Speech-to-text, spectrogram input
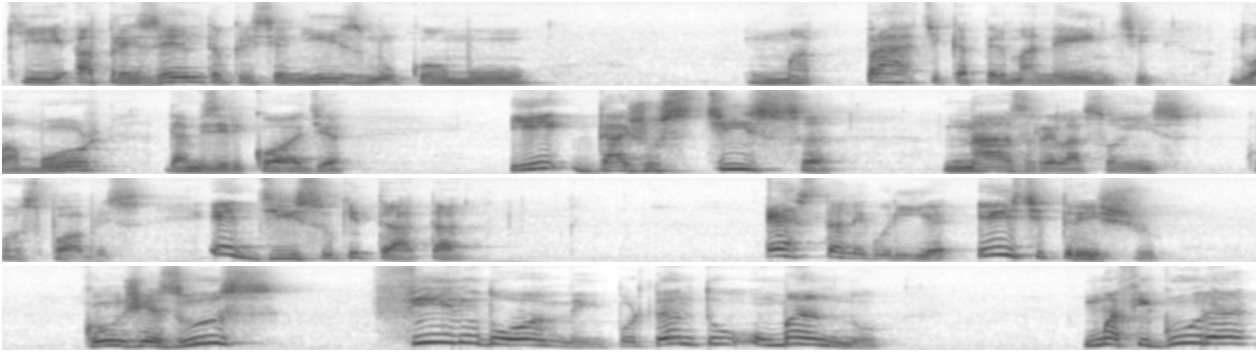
que apresenta o cristianismo como uma prática permanente do amor, da misericórdia e da justiça nas relações com os pobres. É disso que trata esta alegoria, este trecho, com Jesus, filho do homem, portanto humano, uma figura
